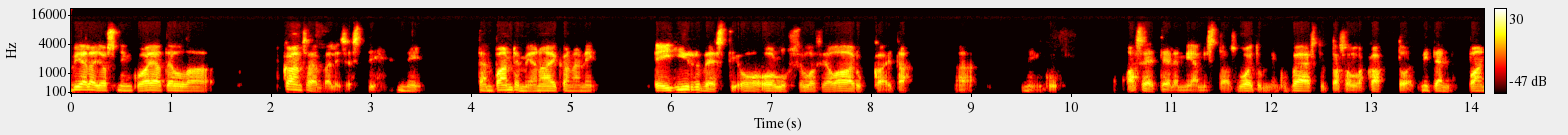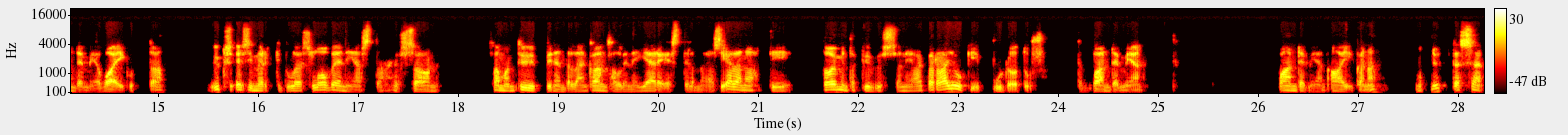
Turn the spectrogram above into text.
vielä jos niin kuin ajatellaan kansainvälisesti, niin tämän pandemian aikana niin ei hirveästi ole ollut sellaisia laadukkaita ää, niin kuin asetelmia, mistä olisi voitu niin kuin väestötasolla katsoa, että miten pandemia vaikuttaa. Yksi esimerkki tulee Sloveniasta, jossa on samantyyppinen tällainen kansallinen järjestelmä, ja siellä nähtiin toimintakyvyssä niin aika rajukin pudotus tämän pandemian, pandemian aikana. Mutta nyt tässä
